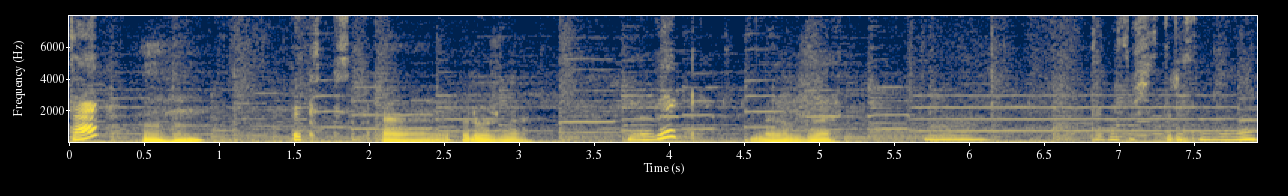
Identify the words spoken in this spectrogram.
Tak? Mhm. Sposób? E, różne. No w jaki? No, różne. Mm, Tego coś się teraz nie wiem.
